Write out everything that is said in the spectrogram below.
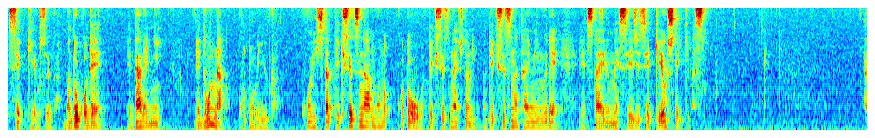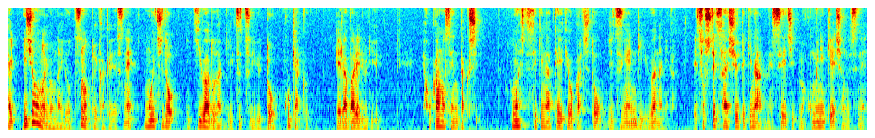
設計をするか、まあ、どこで誰にどんなことを言うか。こうした適切なものことを適切な人に適切なタイミングで伝えるメッセージ設計をしていきます。はい、以上のような4つの問いかけですね。もう一度キーワードだけ5つ言うと顧客選ばれる理由他の選択肢本質的な提供価値と実現理由は何かそして最終的なメッセージ、まあ、コミュニケーションですね、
